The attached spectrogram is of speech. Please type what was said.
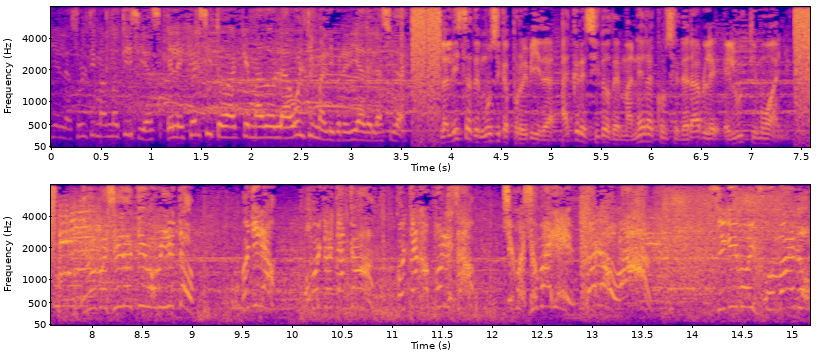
Y en las últimas noticias, el ejército ha quemado la última librería de la ciudad. La lista de música prohibida ha crecido de manera considerable el último año. ¡Hemos el último minuto! ¡Oye, ¡Momento de atacar! ¡Contaga por esa! ¡Chico su madre! ¡No, no! ¡Ah! ¡Seguimos informando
